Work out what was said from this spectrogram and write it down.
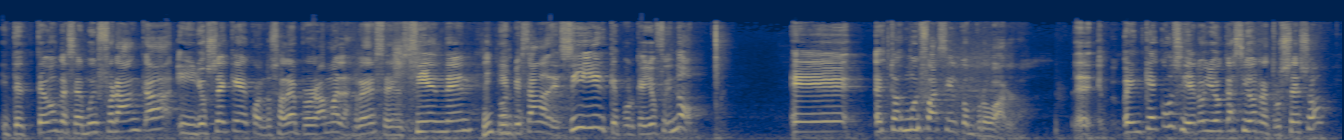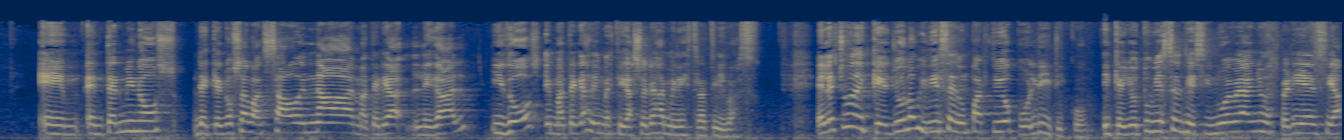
y te tengo que ser muy franca y yo sé que cuando sale el programa las redes se encienden y empiezan a decir que porque yo fui... No, Eh, esto es muy fácil comprobarlo. Eh, ¿En qué considero yo que ha sido retroceso? Eh, en términos de que no se ha avanzado en nada en materia legal y dos, en materias de investigaciones administrativas. El hecho de que yo no viniese de un partido político y que yo tuviese 19 años de experiencia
